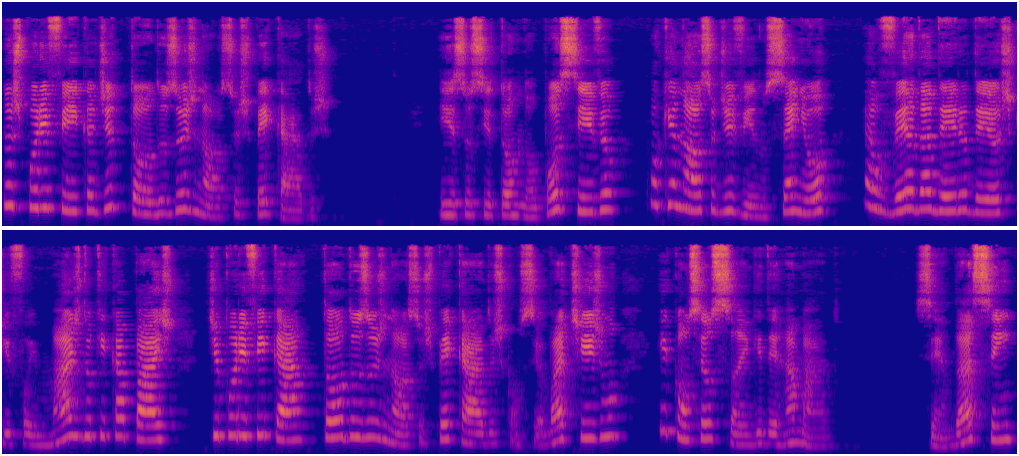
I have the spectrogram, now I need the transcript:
nos purifica de todos os nossos pecados. Isso se tornou possível porque nosso Divino Senhor é o verdadeiro Deus que foi mais do que capaz de purificar todos os nossos pecados com seu batismo e com seu sangue derramado. Sendo assim,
